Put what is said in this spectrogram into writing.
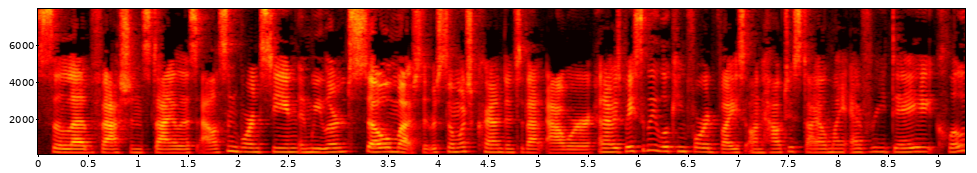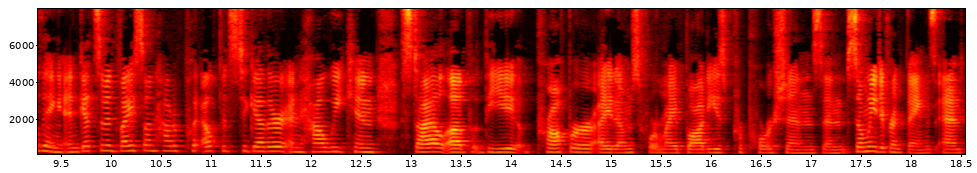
celeb fashion stylist, Allison Bornstein, and we learned so much. There was so much crammed into that hour, and I was basically looking for advice on how to style my everyday clothing and get some advice on how how to put outfits together and how we can style up the proper items for my body's proportions and so many different things. And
